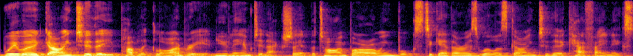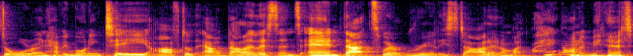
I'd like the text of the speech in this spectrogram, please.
we were going to the public library at New Lambton actually at the time, borrowing books together as well as going to the cafe next door and having morning tea after our ballet lessons. And that's where it really started. I'm like, hang on a minute,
